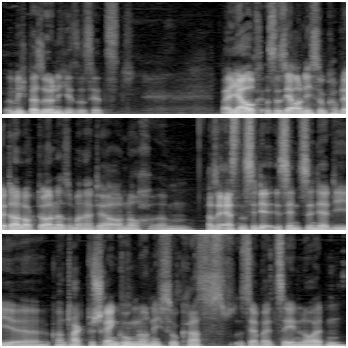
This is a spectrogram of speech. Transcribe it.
Für mich persönlich ist es jetzt. Weil ja auch, es ist ja auch nicht so ein kompletter Lockdown, also man hat ja auch noch, ähm, also erstens sind ja, sind, sind ja die äh, Kontaktbeschränkungen noch nicht so krass, ist ja bei zehn Leuten.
